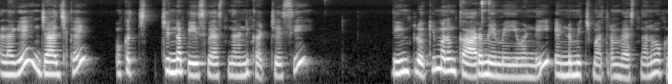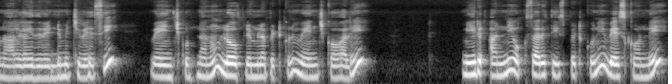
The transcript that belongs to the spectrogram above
అలాగే జాజికాయ ఒక చిన్న పీస్ వేస్తున్నానండి కట్ చేసి. దీంట్లోకి మనం కారం ఏమి వేయమండి? ఎండుమిర్చి మాత్రం వేస్తున్నాను. ఒక నాలుగైదు ఎండుమిర్చి వేసి వేయించుకుంటున్నాను. లో ఫ్లేమ్లో పెట్టుకుని వేయించుకోవాలి. మీరు అన్నీ ఒకసారి తీసి పెట్టుకుని వేసుకోండి.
